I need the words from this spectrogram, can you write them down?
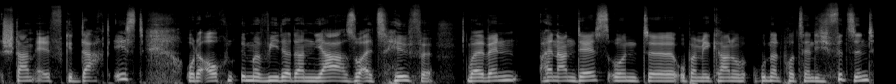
Stammelf gedacht ist? Oder auch immer wieder dann, ja, so als Hilfe? Weil wenn Hernandez und äh, Upamecano hundertprozentig fit sind,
